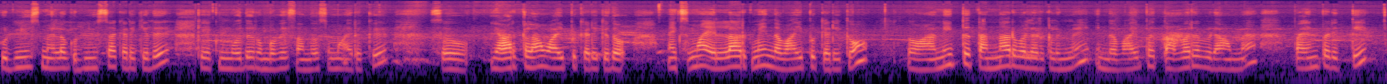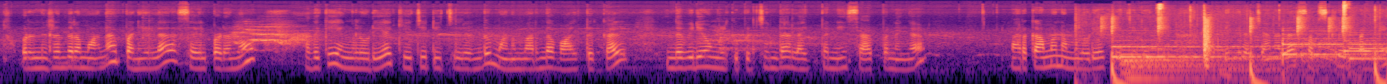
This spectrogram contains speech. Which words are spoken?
குட் நியூஸ் மேலே குட் நியூஸாக கிடைக்கிது. கேட்கும்போது ரொம்பவே சந்தோஷமாக இருக்குது ஸோ யாருக்கெல்லாம் வாய்ப்பு கிடைக்குதோ மேக்ஸிமம் எல்லாருக்குமே இந்த வாய்ப்பு கிடைக்கும். ஸோ அனைத்து தன்னார்வலர்களுமே இந்த வாய்ப்பை தவற விடாமல் பயன்படுத்தி ஒரு நிரந்தரமான பணியில் செயல்படணும். அதுக்கு எங்களுடைய கேஜி டீச்சர்லேருந்து மனமார்ந்த வாழ்த்துக்கள். இந்த வீடியோ உங்களுக்கு பிடிச்சிருந்தா லைக் பண்ணி ஷேர் பண்ணுங்கள் மறக்காமல் நம்மளுடைய கேஜி டீச்சர் அப்படிங்கிற சேனலை சப்ஸ்கிரைப் பண்ணி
